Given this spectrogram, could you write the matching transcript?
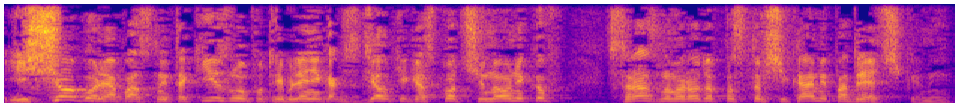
Еще более опасны такие злоупотребления, как сделки господ чиновников с разного рода поставщиками-подрядчиками.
